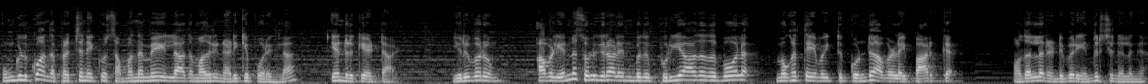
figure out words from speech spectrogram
உங்களுக்கும் அந்த பிரச்சனைக்கும் சம்பந்தமே இல்லாத மாதிரி நடிக்க போறீங்களா? என்று கேட்டாள். இருவரும் அவள் என்ன சொல்கிறாள் என்பது புரியாதது போல முகத்தை வைத்துக்கொண்டு அவளை பார்க்க. முதல்ல ரெண்டு பேரும் எந்திரிச்சு நில்லுங்க.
